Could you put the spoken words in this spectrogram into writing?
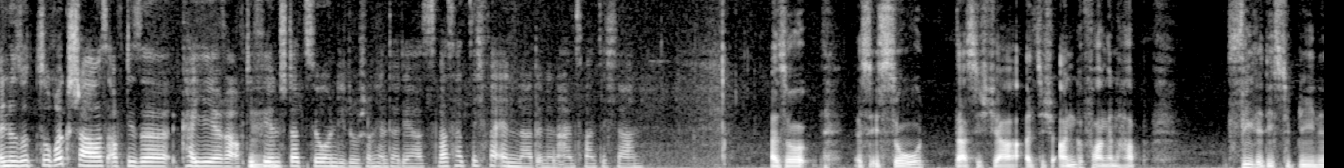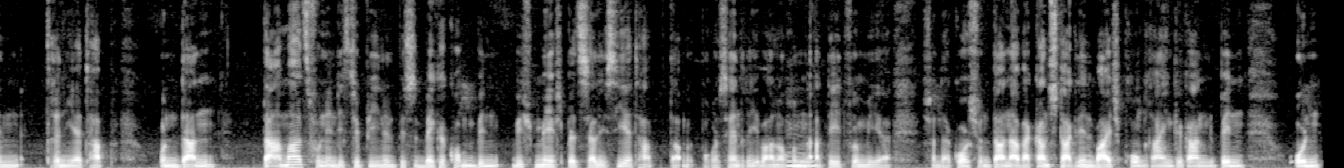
Wenn du so zurückschaust auf diese Karriere, auf die mhm. vielen Stationen, die du schon hinter dir hast, was hat sich verändert in den 21 Jahren? Also es ist so, dass ich ja, als ich angefangen habe, viele Disziplinen trainiert habe und dann damals von den Disziplinen ein bisschen weggekommen bin, mich mehr spezialisiert habe. Boris Henry war noch mhm. ein Athlet von mir, Chandra Gosch und dann aber ganz stark in den Weitsprung reingegangen bin und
